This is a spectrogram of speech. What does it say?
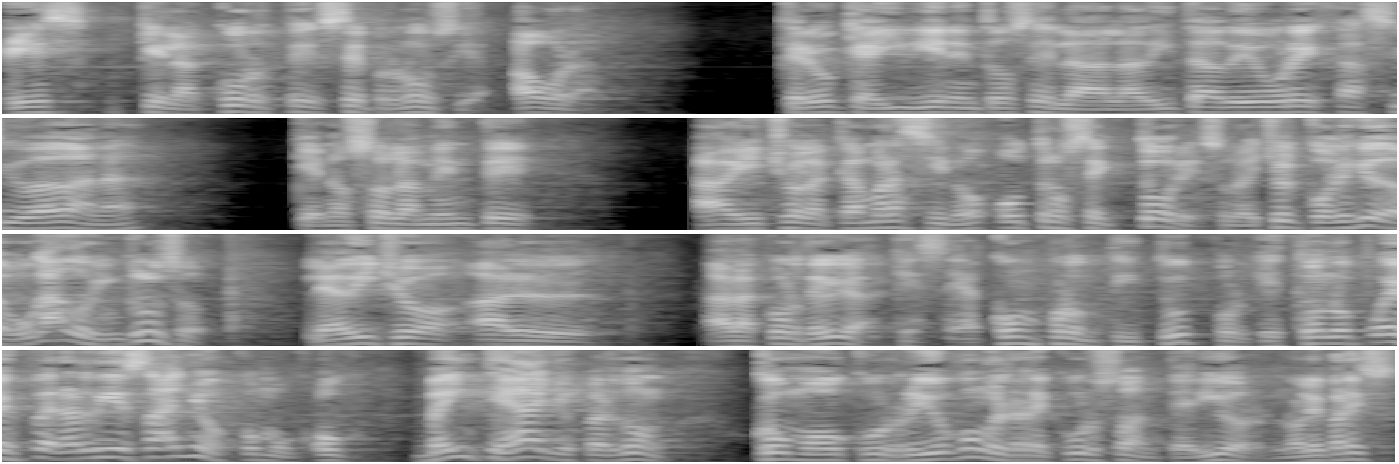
es que la Corte se pronuncia. Ahora, creo que ahí viene entonces la aladita de oreja ciudadana, que no solamente ha hecho la Cámara, sino otros sectores. Lo ha hecho el Colegio de Abogados incluso. Le ha dicho al, a la Corte, oiga, que sea con prontitud, porque esto no puede esperar 10 años, como, o 20 años, perdón, como ocurrió con el recurso anterior. ¿No le parece?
